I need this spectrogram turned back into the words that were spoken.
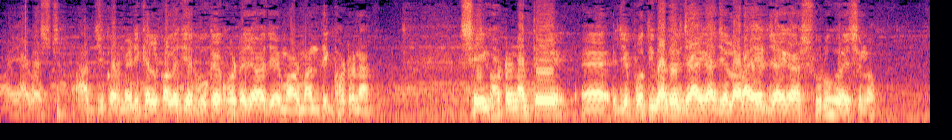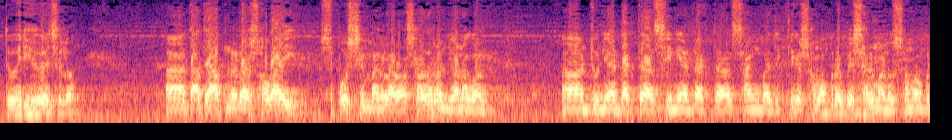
নয় আগস্ট আরজিকর মেডিকেল কলেজের বুকে ঘটে যাওয়া যে মর্মান্তিক ঘটনা, সেই ঘটনাতে যে প্রতিবাদের জায়গা, যে লড়াইয়ের জায়গা শুরু হয়েছিল, তৈরি হয়েছিল তাতে আপনারা সবাই, পশ্চিমবাংলার অসাধারণ জনগণ জুনিয়র ডাক্তার, সিনিয়র ডাক্তার, সাংবাদিক থেকে সমগ্র পেশার মানুষ, সমগ্র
